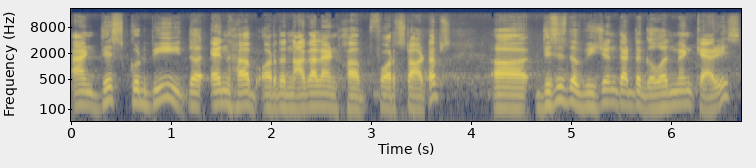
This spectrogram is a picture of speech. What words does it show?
and this could be the N Hub or the Nagaland Hub for startups. This is the vision that the government carries.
